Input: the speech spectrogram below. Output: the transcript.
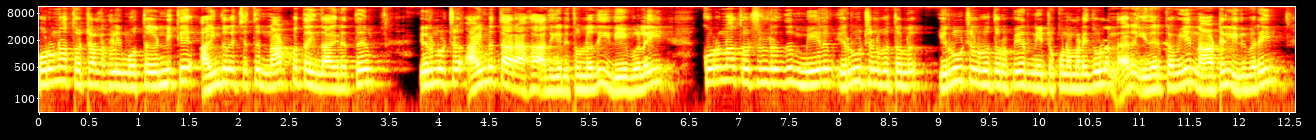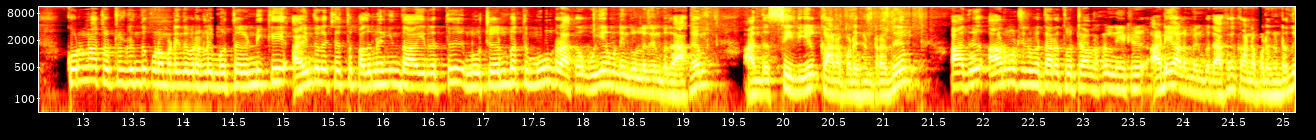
கொரோனா தொற்றாளர்களின் மொத்த எண்ணிக்கை ஐந்து லட்சத்து நாற்பத்தைந்தாயிரத்து இருநூற்று ஐம்பத்தாறாக அதிகரித்துள்ளது. இதேவேளை கொரோனா தொற்றிலிருந்து மேலும் இருநூற்றி எழுபத்தொரு இருநூற்றி எழுபத்தொரு பேர் நேற்று குணமடைந்துள்ளனர். இதற்கமைய நாட்டில் இதுவரை கொரோனா தொற்றிலிருந்து குணமடைந்தவர்களின் மொத்த எண்ணிக்கை ஐந்து லட்சத்து பதினைந்தாயிரத்து நூற்று எண்பத்து மூன்றாக உயர்வடைந்துள்ளது என்பதாக அந்த செய்தியில் காணப்படுகின்றது. அது அறுநூற்றி இருபத்தாறு தொற்றாளர்கள் நேற்று அடையாளம் என்பதாக காணப்படுகின்றது.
